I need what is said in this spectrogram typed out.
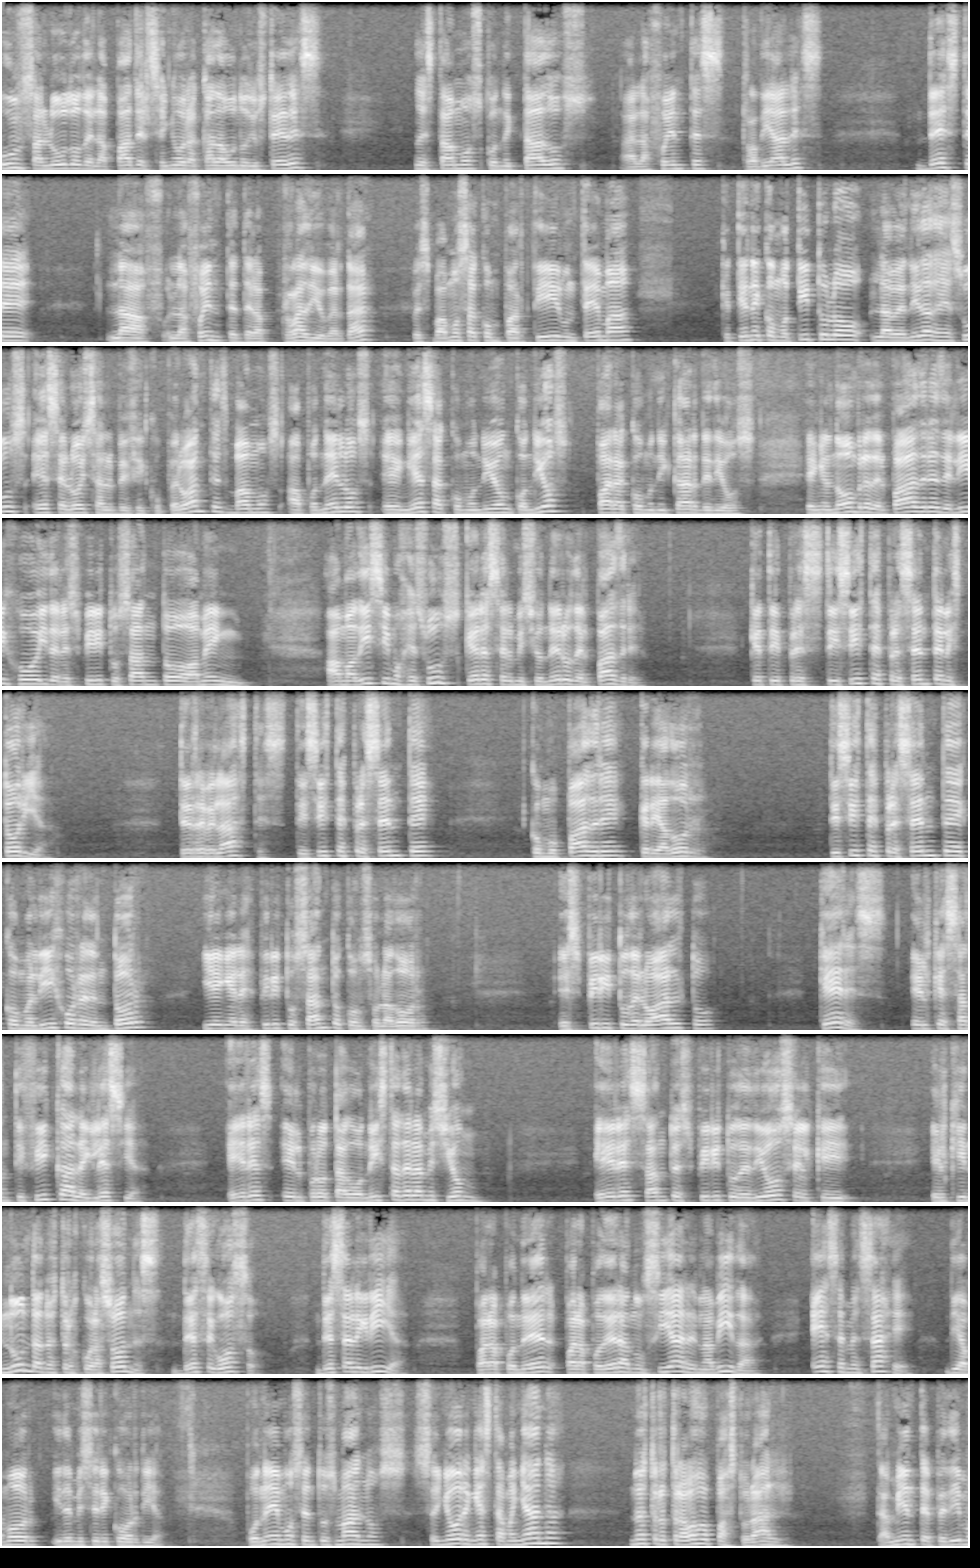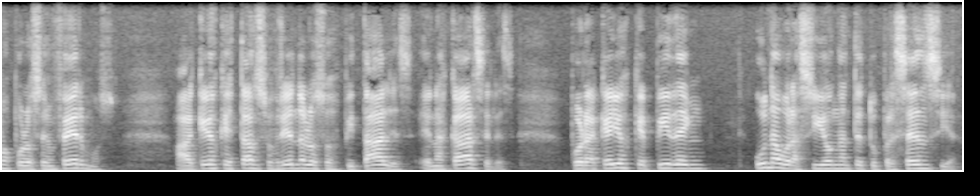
un saludo de la paz del Señor a cada uno de ustedes. Estamos conectados a las fuentes radiales desde la, la fuente de la radio, ¿verdad? Pues vamos a compartir un tema que tiene como título La venida de Jesús es el hoy salvífico. Pero antes vamos a ponerlos en esa comunión con Dios para comunicar de Dios. En el nombre del Padre, del Hijo y del Espíritu Santo. Amén. Amadísimo Jesús, que eres el misionero del Padre, que te, te, hiciste presente en la historia, te revelaste, te hiciste presente como Padre Creador, te hiciste presente como el Hijo Redentor y en el Espíritu Santo Consolador. Espíritu de lo alto, que eres el que santifica a la iglesia. Eres el protagonista de la misión. Eres Santo Espíritu de Dios el que el que inunda nuestros corazones de ese gozo, de esa alegría para poner para poder anunciar en la vida ese mensaje de amor y de misericordia. Ponemos en tus manos, Señor, en esta mañana nuestro trabajo pastoral, también te pedimos por los enfermos, a aquellos que están sufriendo en los hospitales, en las cárceles, por aquellos que piden una oración ante tu presencia,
